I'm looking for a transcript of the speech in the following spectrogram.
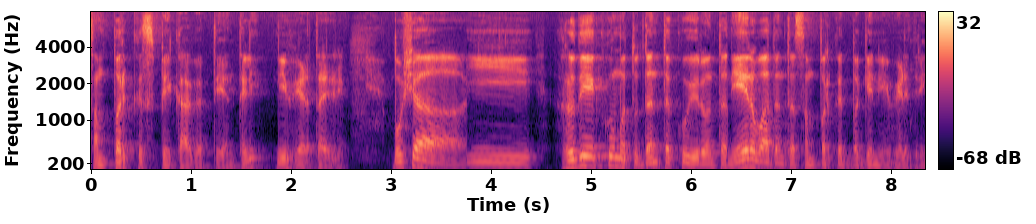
ಸಂಪರ್ಕಿಸಬೇಕಾಗತ್ತೆ ಅಂತೇಳಿ ನೀವು ಹೇಳ್ತಾ ಇದ್ರಿ. ಬಹುಶಃ ಈ ಹೃದಯಕ್ಕೂ ಮತ್ತು ದಂತಕ್ಕೂ ಇರುವಂಥ ನೇರವಾದಂಥ ಸಂಪರ್ಕದ ಬಗ್ಗೆ ನೀವು ಹೇಳಿದ್ರಿ.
